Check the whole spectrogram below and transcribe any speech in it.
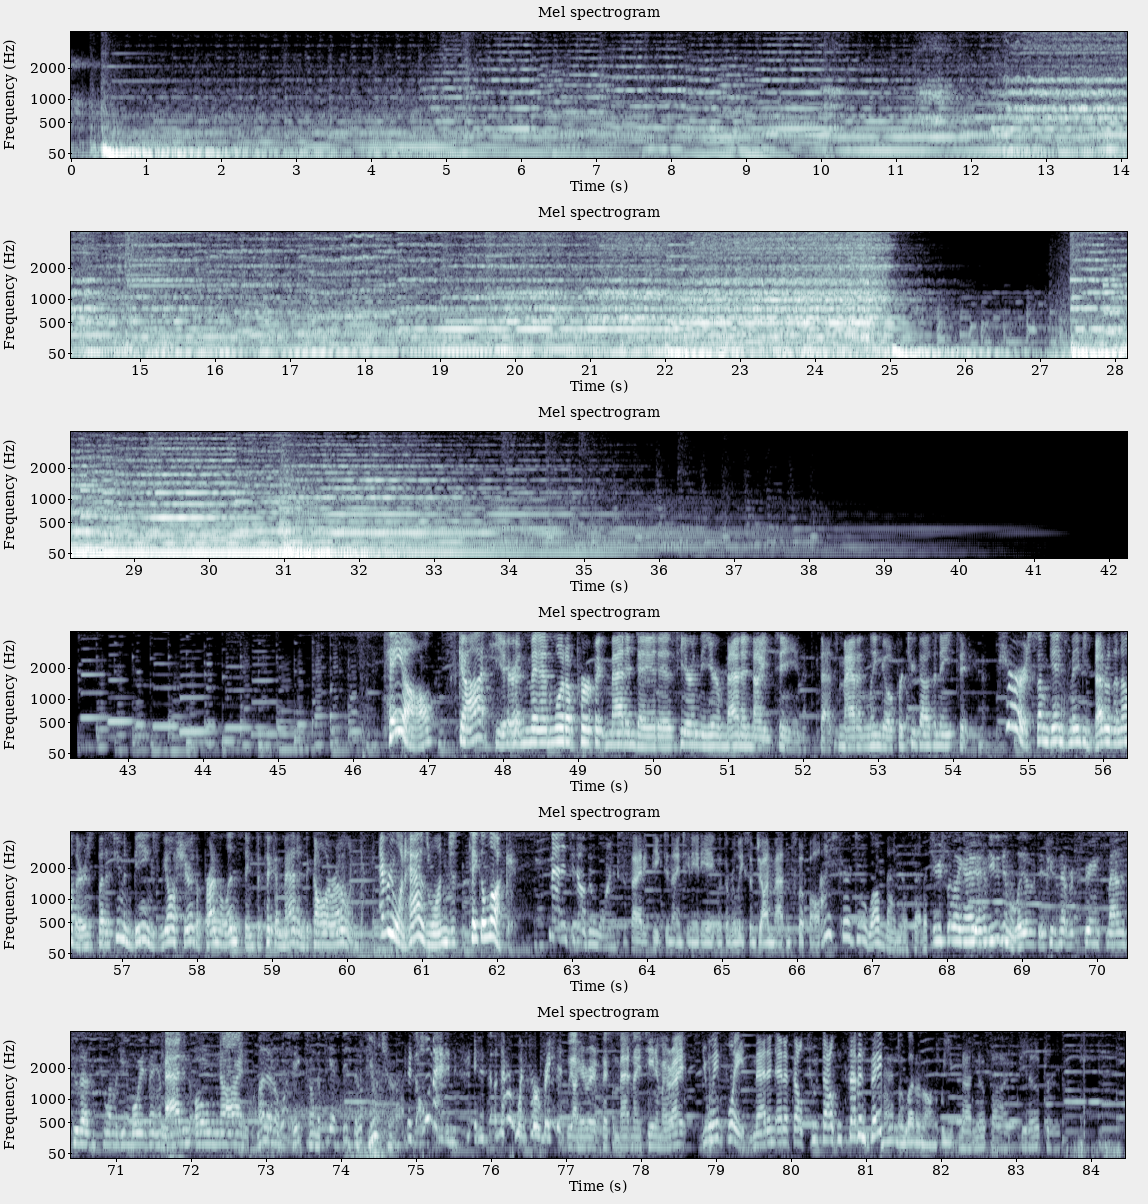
Scott here, and man, what a perfect Madden day it is here in the year Madden 19. That's Madden lingo for 2018. Sure, some games may be better than others, but as human beings, we all share the primal instinct to pick a Madden to call our own. Everyone has one, just take a look. Madden 2001. Society peaked in 1988 with the release of John Madden's football. I sure do love Madden 07. Seriously, like, have you even lived if you've never experienced Madden 2002 on the Game Boy Advance? Madden 09. Madden 06 on the PS is the future. It's all Madden, and it's never went for a reason. We got here ready to play some Madden 19, am I right? You ain't played Madden NFL 2007, babe! Madden 11 on Wii. Madden 05, PETA approved.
